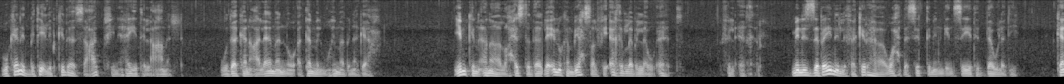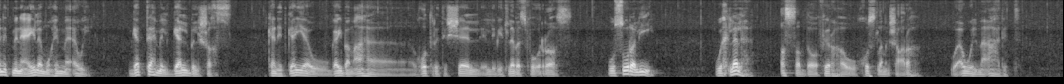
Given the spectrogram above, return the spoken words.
وكانت بتقلب كده ساعات في نهاية العمل وده كان علامة إنه أتم المهمة بنجاح. يمكن أنا لاحظت ده لأنه كان بيحصل في أغلب الأوقات. في الآخر من الزباين اللي فاكرها واحدة ست من جنسية الدولة دي كانت من عيلة مهمة قوي جت تعمل جلب لشخص كانت جاية وجايبة معاها غطرة الشال اللي بيتلبس فوق الراس وصورة ليه وخلالها قصت ضوافرها وخصلة من شعرها وأول ما قعدت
